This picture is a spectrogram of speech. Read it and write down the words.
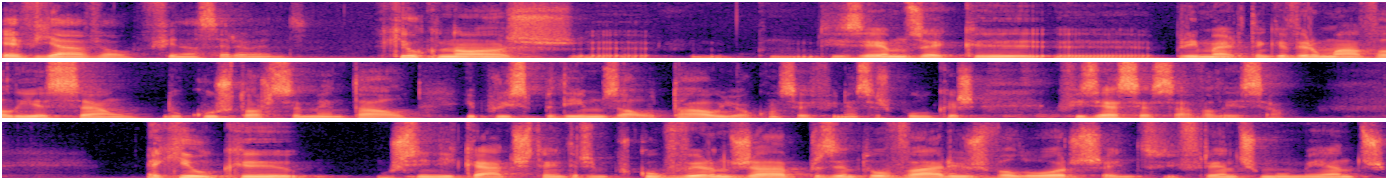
é viável financeiramente? Aquilo que nós uh, dizemos é que, uh, primeiro, tem que haver uma avaliação do custo orçamental e por isso pedimos ao TAU e ao Conselho de Finanças Públicas que fizesse essa avaliação. Aquilo que os sindicatos têm, porque o governo já apresentou vários valores em diferentes momentos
